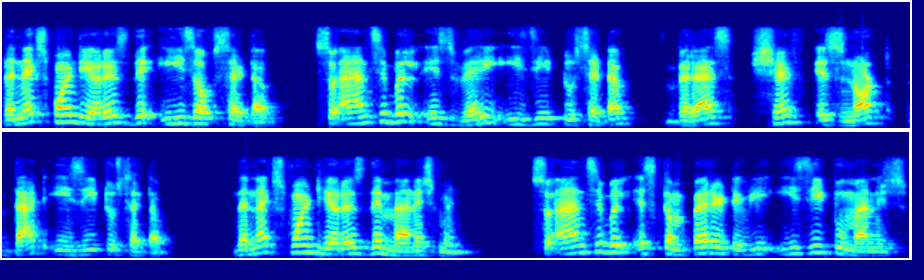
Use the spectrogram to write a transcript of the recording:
The next point here is the ease of setup. So Ansible is very easy to set up, whereas Chef is not that easy to set up. The next point here is the management. So Ansible is comparatively easy to manage,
